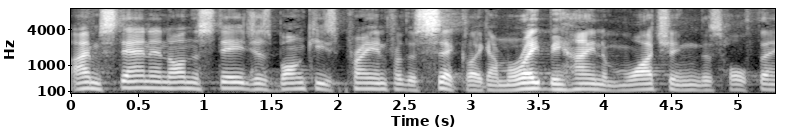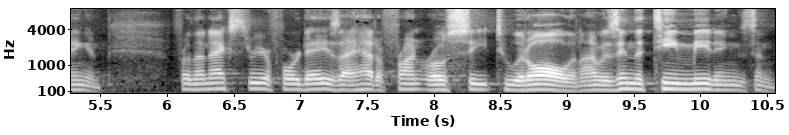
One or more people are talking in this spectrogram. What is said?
I'm standing on the stage as Bonnke's praying for the sick. Like I'm right behind him watching this whole thing. And for the next three or four days, I had a front row seat to it all. And I was in the team meetings and,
